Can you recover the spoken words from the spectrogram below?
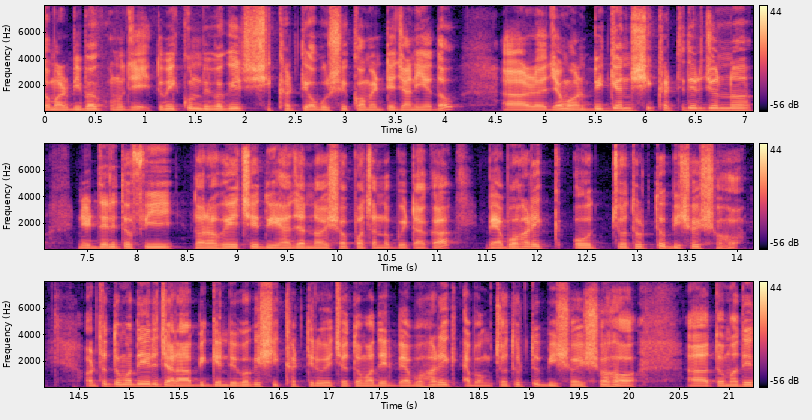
তোমার বিভাগ অনুযায়ী। তুমি কোন বিভাগের শিক্ষার্থী অবশ্যই কমেন্টে জানিয়ে দাও। আর যেমন বিজ্ঞান শিক্ষার্থীদের জন্য নির্ধারিত ফি ধরা হয়েছে দুই হাজার নয়শো পঁচানব্বই টাকা, ব্যবহারিক ও চতুর্থ বিষয় সহ। অর্থাৎ তোমাদের যারা বিজ্ঞান বিভাগের শিক্ষার্থী রয়েছে, তোমাদের ব্যবহারিক এবং চতুর্থ বিষয় সহ তোমাদের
